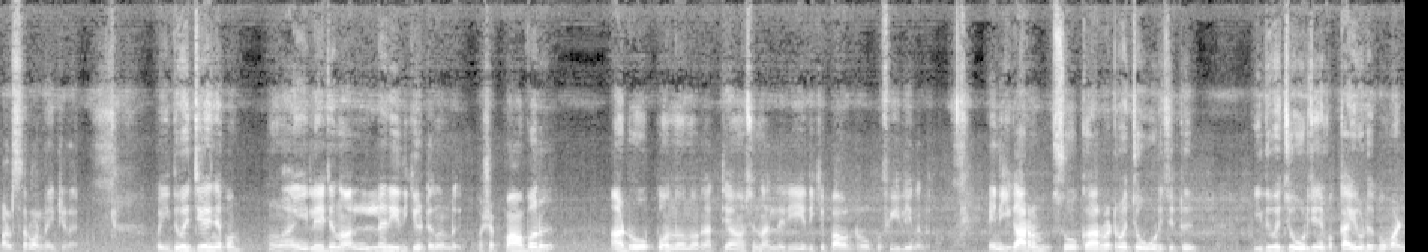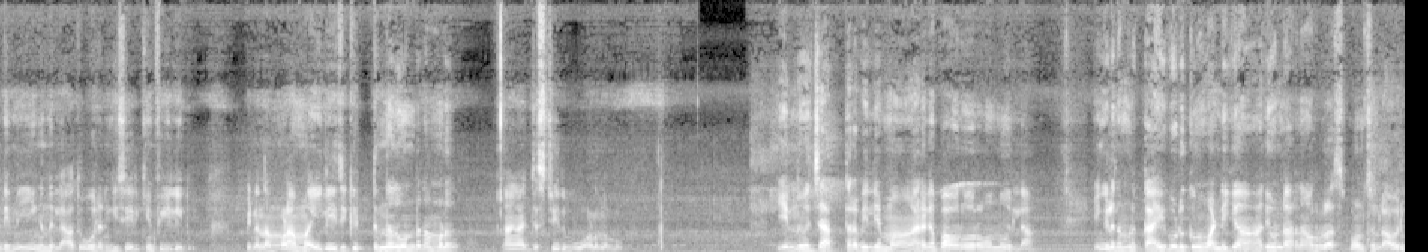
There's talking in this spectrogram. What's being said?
പൾസർ വൺ എയ്റ്റിയുടെ അപ്പോൾ ഇത് വെച്ച് കഴിഞ്ഞപ്പം മൈലേജ് നല്ല രീതിക്ക് കിട്ടുന്നുണ്ട്. പക്ഷെ പവർ ആ ഡ്രോപ്പ് വന്നതെന്ന് പറഞ്ഞാൽ അത്യാവശ്യം നല്ല രീതിക്ക് പവർ ഡ്രോപ്പ് ഫീൽ ചെയ്യുന്നുണ്ട്. എനിക്ക് കാരണം സോ കാർബറേറ്റർ വെച്ച് ഓടിച്ചിട്ട് ഇത് വെച്ച് ഓടിച്ച് കഴിഞ്ഞപ്പോൾ കൈ കൊടുത്തപ്പോൾ വണ്ടി നീങ്ങുന്നില്ല. അതുപോലെ എനിക്ക് ശരിക്കും ഫീൽ ചെയ്തു. പിന്നെ നമ്മൾ ആ മൈലേജ് കിട്ടുന്നത് കൊണ്ട് നമ്മൾ അങ്ങ് അഡ്ജസ്റ്റ് ചെയ്ത് പോകണമെന്നുള്ളൂ എന്ന് വെച്ചാൽ അത്ര വലിയ മാരക പവർ കുറവൊന്നുമില്ല. എങ്കിലും നമ്മൾ കൈ കൊടുക്കുമ്പോൾ വണ്ടിക്ക് ആദ്യം ഉണ്ടായിരുന്ന ആ ഒരു റെസ്പോൺസ് ഉണ്ട് ആ ഒരു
